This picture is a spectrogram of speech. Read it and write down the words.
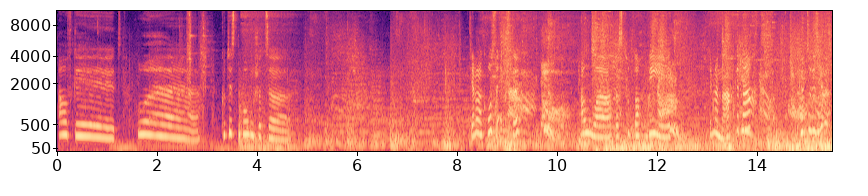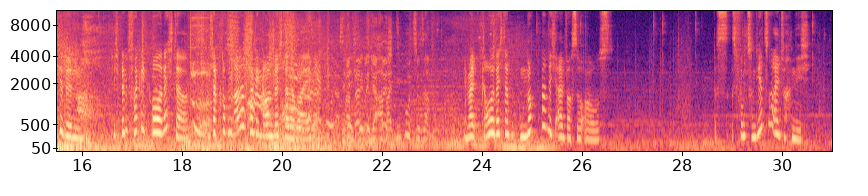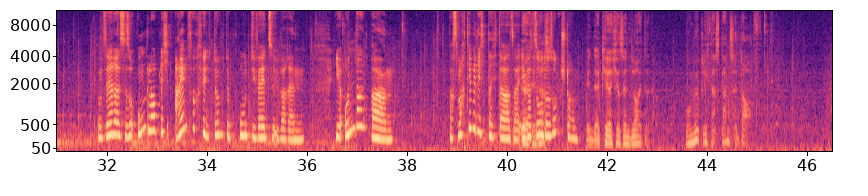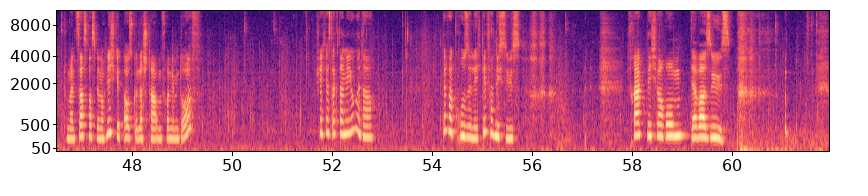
Auf geht's. Uah. Kultisten Bogenschütze. Die haben aber große Äxte. Aua, das tut doch weh. Habt ihr mal nachgedacht? Ich könnte sowieso nicht gewinnen. Ich bin fucking grauer Wächter. Ich habe doch einen anderen fucking grauen Wächter dabei. Ich finde, meine, graue Wächter knockt man nicht einfach so aus. Das, es funktioniert so einfach nicht. Sonst wäre es ja so unglaublich einfach für die dunkle Brut, die Welt zu überrennen. Ihr Undankbaren. Was macht ihr, wenn ich nicht da sei? Ihr werdet so das? oder so gestorben. In der Kirche sind Leute. Womöglich das ganze Dorf. Du meinst das, was wir noch nicht ge- ausgelöscht haben von dem Dorf? Vielleicht ist der kleine Junge da. Der war gruselig, den fand ich süß. Fragt nicht warum, der war süß.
